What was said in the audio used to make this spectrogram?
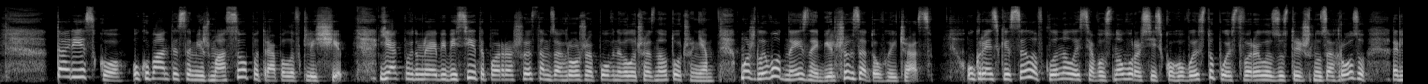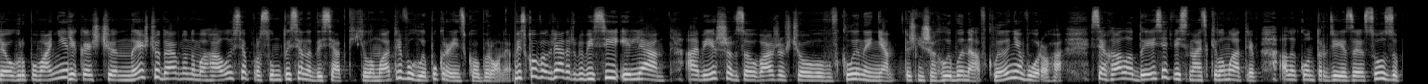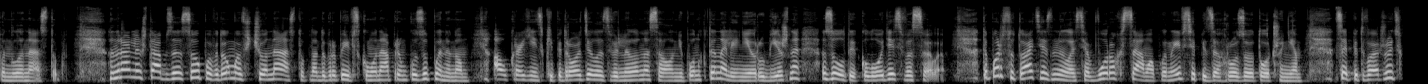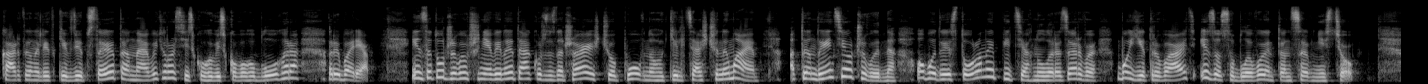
Та різко окупанти самі ж масово потрапили в кліщі. Як повідомляє BBC, тепер рашистам загрожує повне величезне оточення. Можливо, одне із найбільших за довгий час. Українські сили вклинилися в основу російського виступу і створили зустрічну загрозу для угрупування, яке ще нещодавно намагалося просунутися на десятки кілометрів у глиб української оборони. Військовий глядач BBC Ілля Абішев зауважив, що вклинення, точніше глибина вклинення ворога сягала 10-18 кілометрів, але контрдії ЗСУ зупинили наступ. Генеральний штаб ЗСУ повідомив, що наступ на добропільському напрямку зупинено. А українські підрозділи звільнили населені пункти на лінії Рубіжне, Золотий колодязь, Веселе. Тепер ситуація змінилася. Ворог сам опинився під загрозою оточення. Це підтверджують карти аналітків Діпсте та навіть російського військового блогера Рибаря. Інститут же вивчення війни також зазначає, що повного кільця ще немає. А тенденція очевидна: обидві сторони підтягнули резерви, бої тривають із особливою інтенсивністю.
